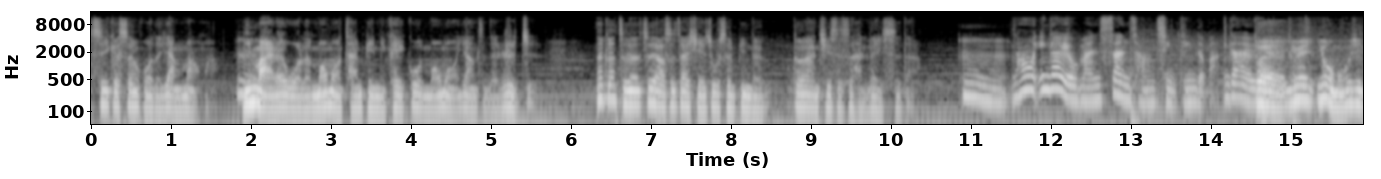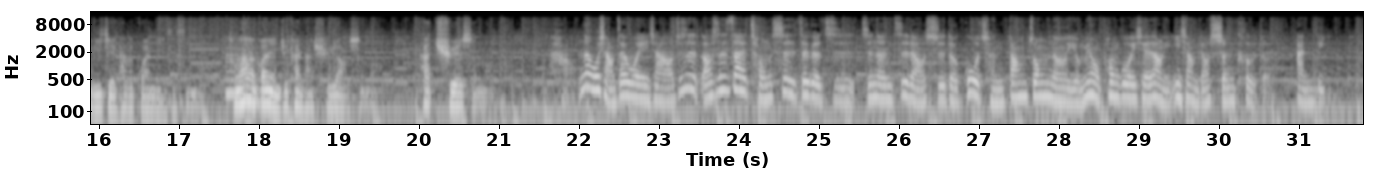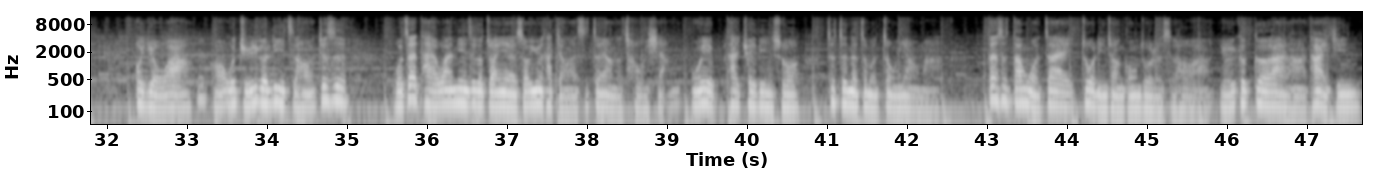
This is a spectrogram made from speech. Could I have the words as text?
是一个生活的样貌嘛，你嗯买了我的某某产品，你可以过某某样子的日子。那跟职能治疗师在协助生病的个案其实是很类似的。嗯，然后应该有蛮擅长倾听的吧？应该还有对，因为因为我们会去理解他的观点是什么，从他的观点去看他需要什么，他缺什么。好，那我想再问一下哦，就是老师在从事这个职职能治疗师的过程当中呢，有没有碰过一些让你印象比较深刻的案例？哦，有啊。好，我举一个例子哈，就是我在台湾念这个专业的时候，因为他讲的是这样的抽象，我也不太确定说这真的这么重要吗？但是当我在做临床工作的时候啊，有一个个案哈，他已经。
